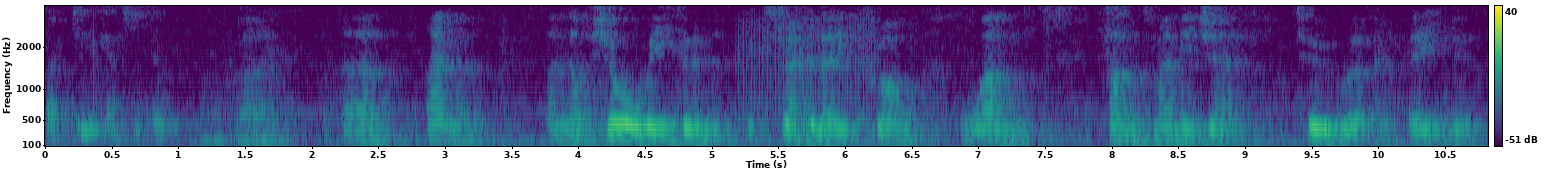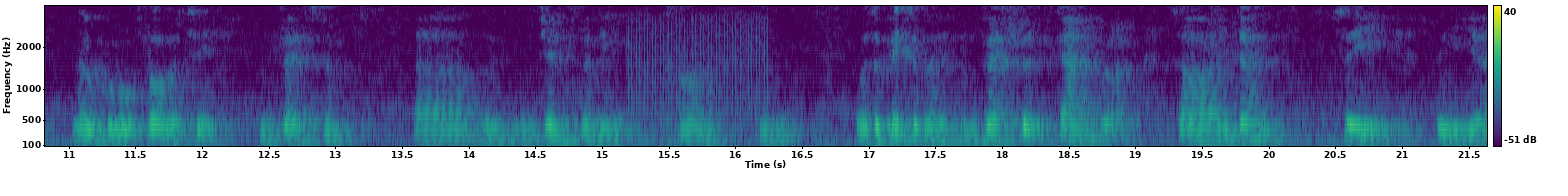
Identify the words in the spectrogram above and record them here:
Back to you, Councillor Kate. Um, I'm I'm not sure we can extrapolate from one fund manager to uh, a local authority investment. Uh, the gentleman uh, was a bit of an inveterate gambler, so I don't see the uh,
